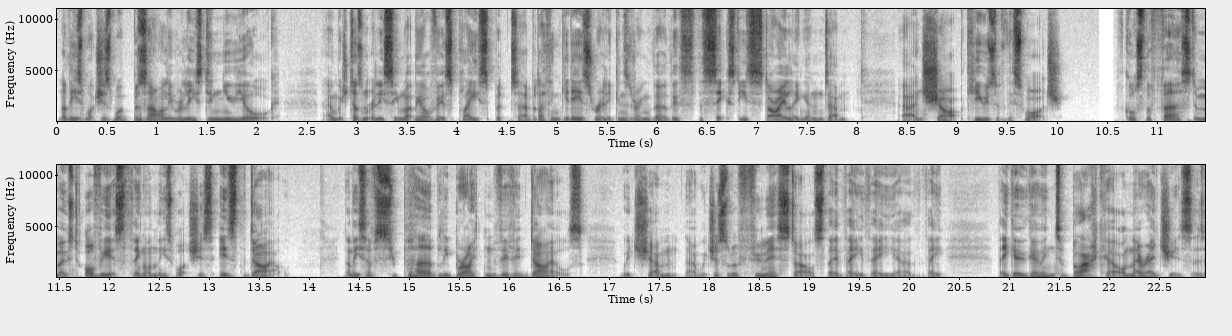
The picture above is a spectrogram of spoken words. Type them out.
Now these watches were bizarrely released in New York, um, which doesn't really seem like the obvious place, but uh, but I think it is really considering the this, the 60s styling and um, uh, and sharp cues of this watch. Of course, the first and most obvious thing on these watches is the dial. Now these have superbly bright and vivid dials, which um, uh, which are sort of fumé styles. So they they they uh, they they go go into blacker on their edges, as,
